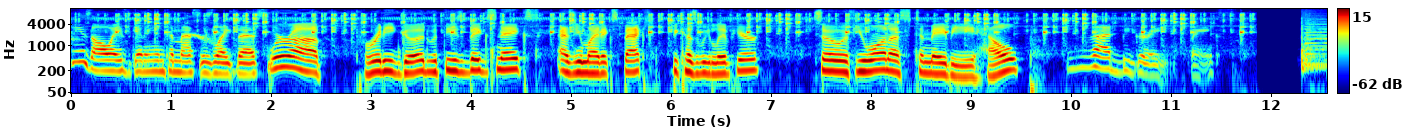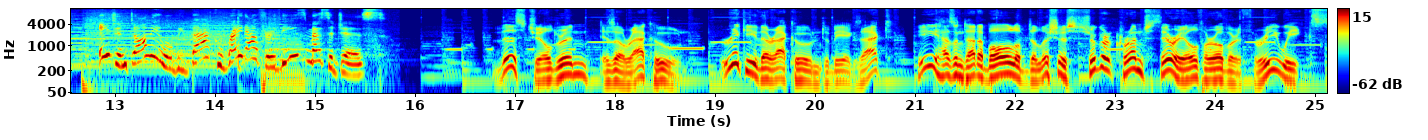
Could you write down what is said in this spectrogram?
He's always getting into messes like this. We're uh pretty good with these big snakes, as you might expect, because we live here. So if you want us to maybe help, That'd be great. Thanks. Agent Dottie will be back right after these messages. This, children, is a raccoon. Ricky the raccoon, to be exact. He hasn't had a bowl of delicious Sugar Crunch cereal for over three weeks.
